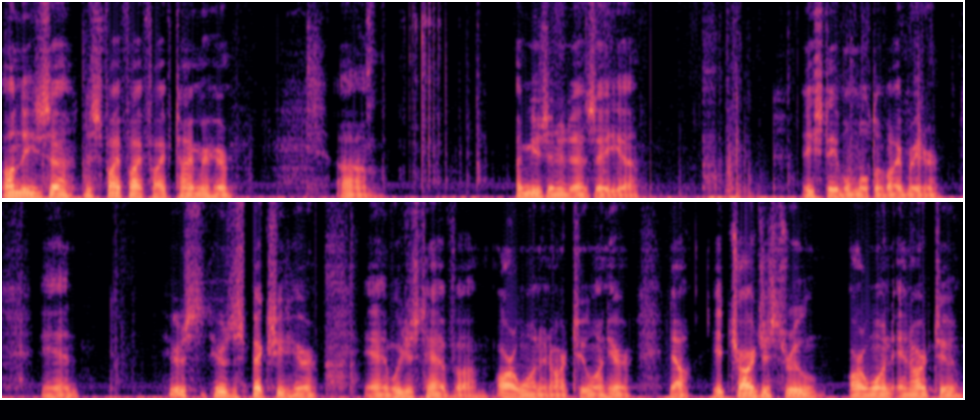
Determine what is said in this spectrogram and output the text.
on these uh, this 555 timer here um, I'm using it as a uh, astable multivibrator. And here's here's a spec sheet here. And we just have um, R1 and R2 on here. Now it charges through R1 and R2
